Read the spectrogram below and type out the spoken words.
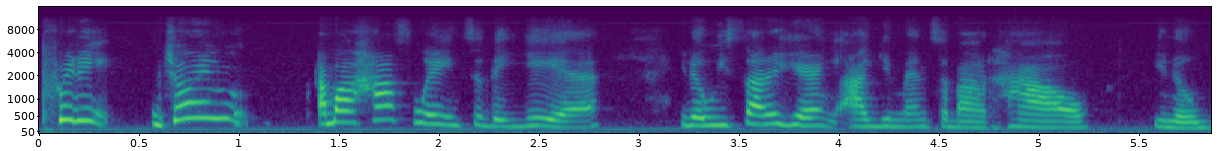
pretty during about halfway into the year, you know, we started hearing arguments about how, you know,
